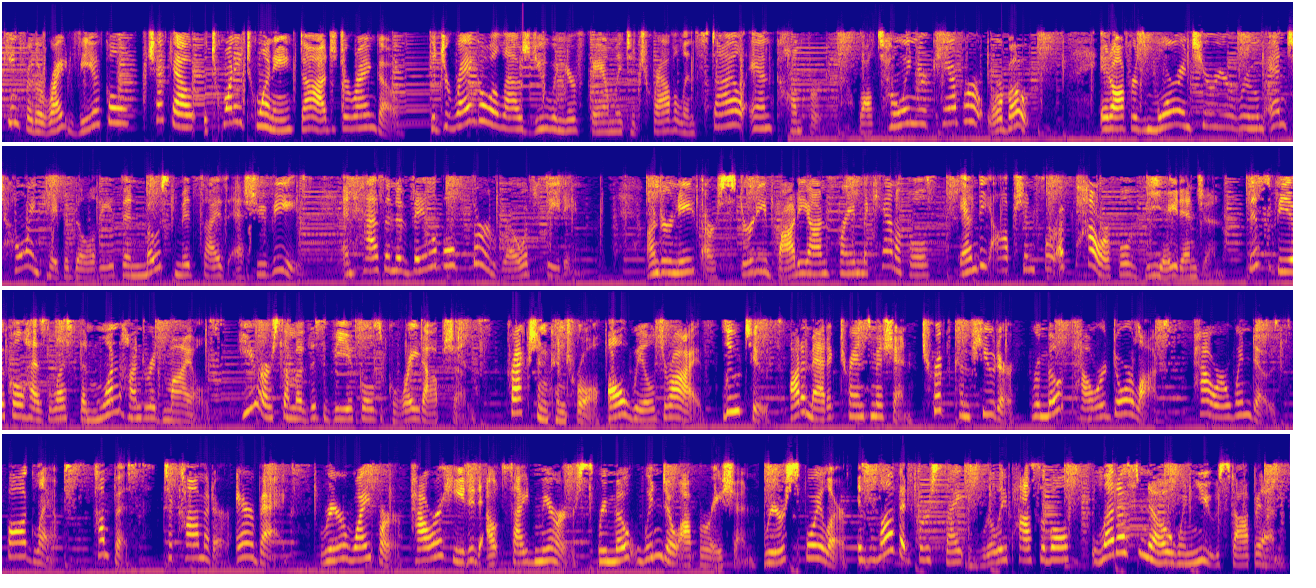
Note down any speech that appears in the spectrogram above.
Looking for the right vehicle? Check out the 2020 Dodge Durango. The Durango allows you and your family to travel in style and comfort while towing your camper or boat. It offers more interior room and towing capability than most midsize SUVs and has an available third row of seating. Underneath are sturdy body-on-frame mechanicals and the option for a powerful V8 engine. This vehicle has less than 100 miles. Here are some of this vehicle's great options. Traction control, all-wheel drive, Bluetooth, automatic transmission, trip computer, remote power door locks, power windows, fog lamps, compass, tachometer, airbags, rear wiper, power heated outside mirrors, remote window operation, rear spoiler. Is love at first sight really possible? Let us know when you stop in.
